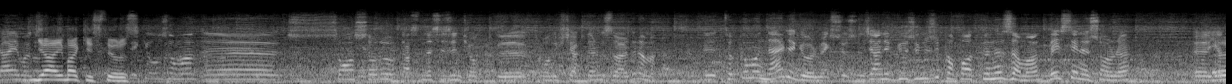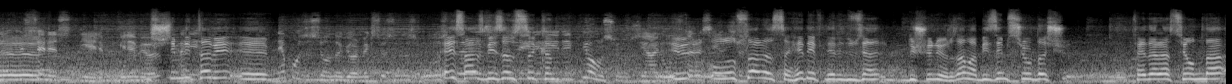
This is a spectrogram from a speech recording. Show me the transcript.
Yaymak. yaymak istiyoruz. Peki o zaman e, son soru aslında sizin çok e, konuşacaklarınız vardır ama e, takımı nerede görmek istiyorsunuz? Yani gözünüzü kapattığınız zaman 5 sene sonra e, ya da 3 Ee, sene diyelim bilemiyorum. Şimdi Hani tabii e, ne pozisyonda görmek istiyorsunuz? Esas bizim sıkıntı- hedefliyor musunuz? Yani Ü- uluslararası yarışları? uluslararası hedefleri düzen düşünüyoruz ama bizim şurada şu federasyonda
